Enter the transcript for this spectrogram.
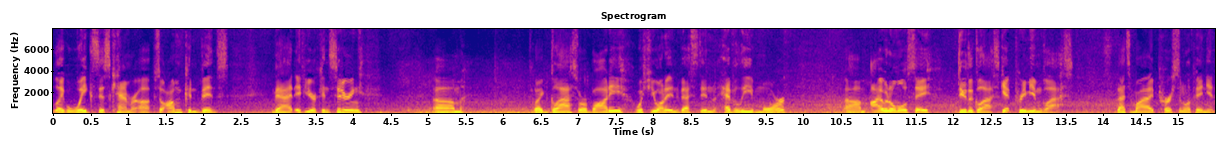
like wakes this camera up. So I'm convinced that if you're considering um, like glass or body, which you want to invest in heavily more, um, I would almost say do the glass, get premium glass. That's my personal opinion.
